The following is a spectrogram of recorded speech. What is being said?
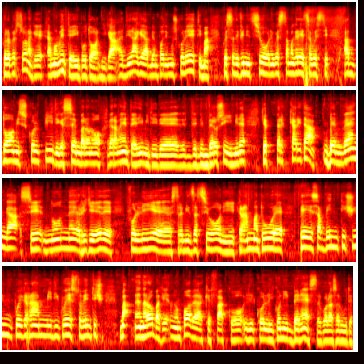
quella persona che a momenti è ipotonica, dirà che abbia un po' di muscoletti, ma questa definizione, questa magrezza, questi addomi scolpiti che sembrano veramente ai limiti dell'inverosimile, che per carità ben venga se non richiede follie, estremizzazioni, grammature pesa 25 grammi di questo, 25... ma è una roba che non può avere a che fare con il, con, il, benessere, con la salute,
